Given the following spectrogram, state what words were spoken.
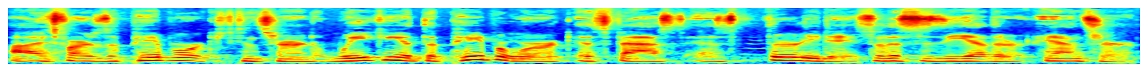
uh, as far as the paperwork is concerned, we can get the paperwork as fast as 30 days. So this is the other answer.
